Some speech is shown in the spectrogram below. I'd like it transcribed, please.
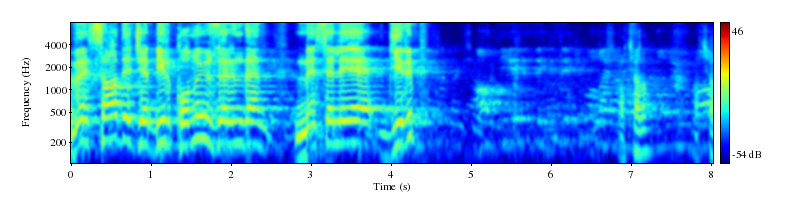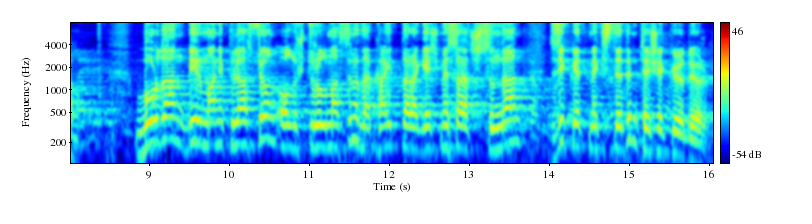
ve sadece bir konu üzerinden meseleye girip Açalım. Açalım. buradan bir manipülasyon oluşturulmasını da kayıtlara geçmesi açısından zikretmek istedim. Teşekkür ediyorum.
